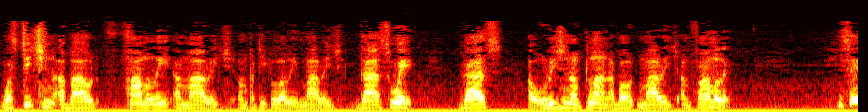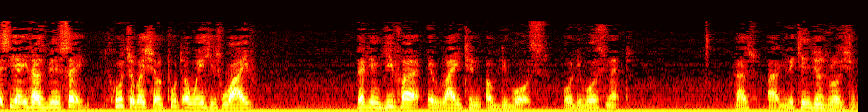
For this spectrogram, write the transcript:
was teaching about family and marriage, and particularly marriage, God's way, God's uh, original plan about marriage and family. He says here, it has been said, Whosoever shall put away his wife, let him give her a writing of divorce or divorcement. That's uh, the King James Version.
